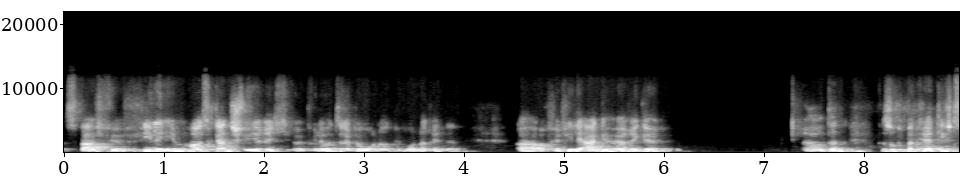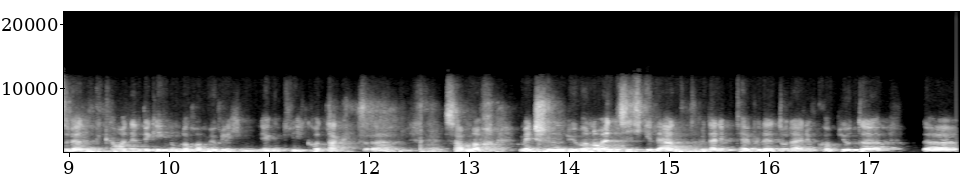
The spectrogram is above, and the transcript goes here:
es war für viele im Haus ganz schwierig, für viele unserer Bewohner und Bewohnerinnen, äh, auch für viele Angehörige. Äh, und dann versucht man kreativ zu werden. Wie kann man den Begegnungen noch ermöglichen? Irgendwie Kontakt. Äh, es haben noch Menschen über 90 gelernt, mit einem Tablet oder einem Computer äh,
